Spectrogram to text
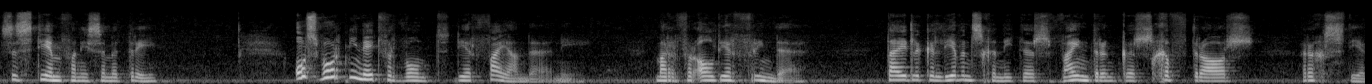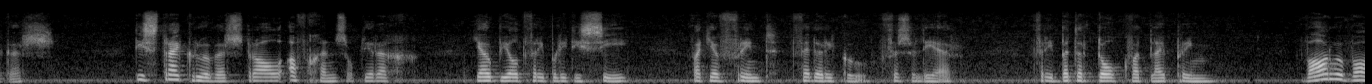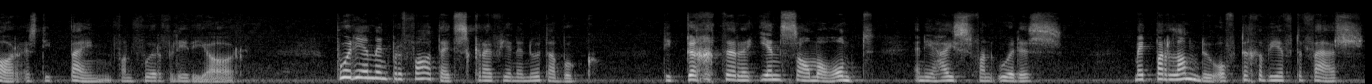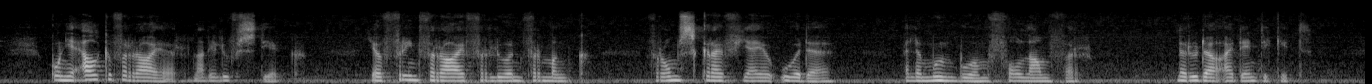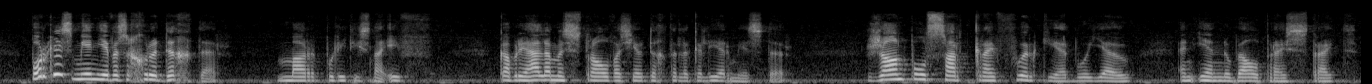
Sisteem van die simmetrie Ons word nie net verwond deur vyande nie maar veral deur vriende tydelike lewensgenieters wyndrinkers gifdraers rugstekers Die strykrowers straal afguns op die rug. Jou beeld vir die politici wat jou vriend Federico fusileer vir die bitter dolk wat bly priem. Waar o waar is die pyn van voorverlede jaar? Podium en privaatheid skryf jy in 'n notaboek. Die digter 'n eensame hond in die huis van Odes met parlando of te gewefte vers kon jy elke verraaier na die loef steek jou vriend verraai verloon vermink vir hom skryf jy 'n ode 'n lemoenboom vol lamfer Neruda identikit. Borges meen jy was 'n groot digter maar polities naïef. Gabriela Mistral was jou digterlike leermeester. Jean-Paul Sartre kry voorkeur bo jou in een Nobelprysstryd.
